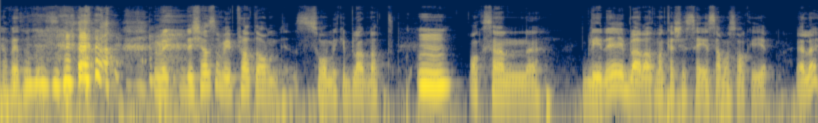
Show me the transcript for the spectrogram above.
Jag vet inte ens. Det känns som vi pratar om så mycket blandat. Mm. Och sen blir det ibland att man kanske säger samma saker igen. Eller?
